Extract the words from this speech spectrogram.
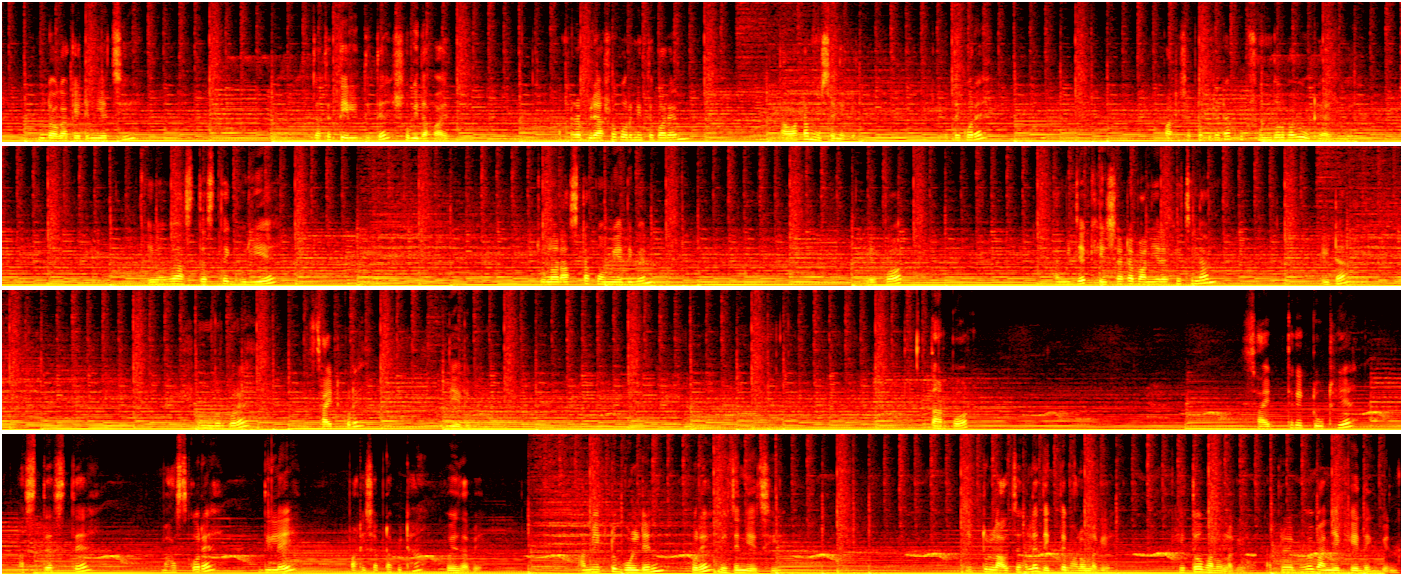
ডগা কেটে নিয়েছি, যাতে তেল দিতে সুবিধা হয়। আপনারা ব্রাশও করে নিতে পারেন। তাওয়াটা মুছে নেবেন এতে করে পাটিসাপটা পিঠাটা খুব সুন্দরভাবে উঠে আসবে। এভাবে আস্তে আস্তে ঘুরিয়ে চুলার আঁচটা কমিয়ে দিবেন। এরপর আমি যে খিরসাটা বানিয়ে রেখেছিলাম, এটা সুন্দর করে সাইড করে দিয়ে দেবেন। তারপর সাইড থেকে একটু উঠিয়ে আস্তে আস্তে ভাজ করে দিলেই পাটিসাপটা পিঠা হয়ে যাবে। আমি একটু গোল্ডেন করে ভেজে নিয়েছি। একটু লালচে হলে দেখতে ভালো লাগে, খেতেও ভালো লাগে। আপনারা এভাবে বানিয়ে খেয়ে দেখবেন।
